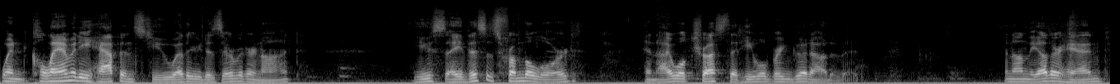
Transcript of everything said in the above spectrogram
when calamity happens to you, whether you deserve it or not, you say, This is from the Lord and I will trust that He will bring good out of it. And on the other hand,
